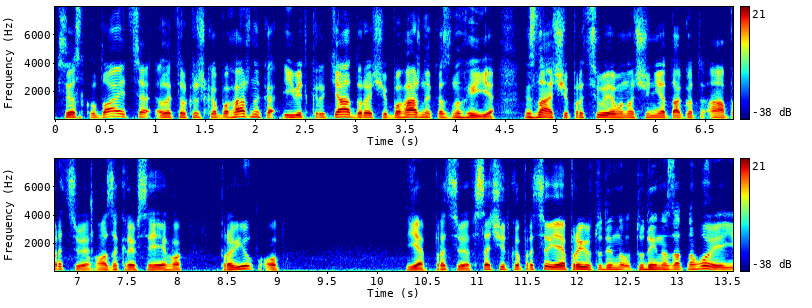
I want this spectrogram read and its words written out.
все складається, електрокришка багажника і відкриття, до речі, багажника з ноги є. Не знаю, чи працює воно чи ні. Так от, а, працює. О, закрився, я його провів. Оп. Є, працює. Все чітко працює. Я провів туди, туди і назад ногою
